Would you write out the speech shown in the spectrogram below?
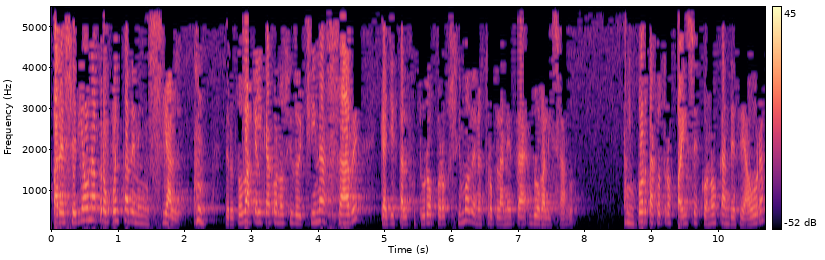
Parecería una propuesta demencial, pero todo aquel que ha conocido China sabe que allí está el futuro próximo de nuestro planeta globalizado. No importa que otros países conozcan desde ahora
